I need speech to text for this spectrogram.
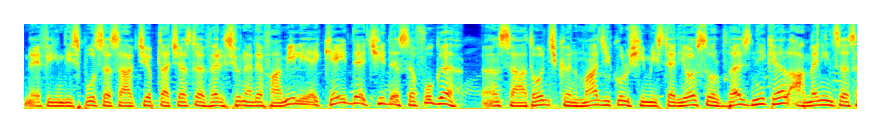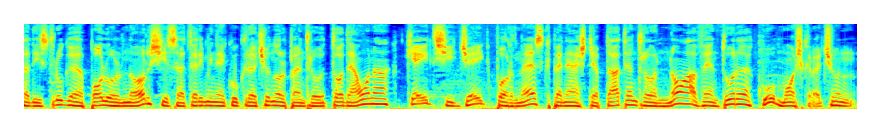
Nefiind dispusă să accepte această versiune de familie, Kate decide să fugă. Însă atunci când magicul și misteriosul Buzz Nickel amenință să distrugă Polul Nord și să termine cu Crăciunul pentru totdeauna, Kate și Jake pornesc pe neașteptate într-o nouă aventură cu Moș Crăciun.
